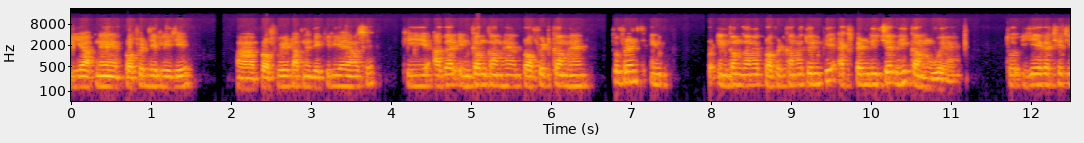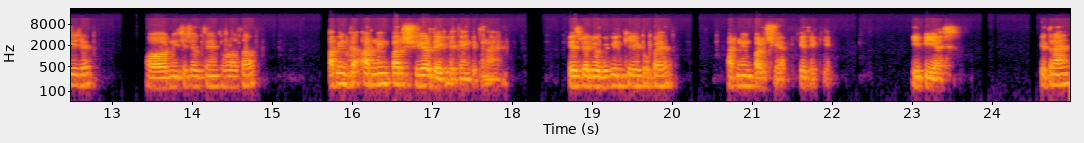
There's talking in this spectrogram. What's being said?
ये आपने प्रॉफिट देख लीजिए। प्रॉफिट आपने देख ही लिया यहाँ से, कि अगर इनकम कम है प्रॉफिट कम है तो फ्रेंड्स इन इनकम कम है प्रॉफिट कम है तो इनके एक्सपेंडिचर भी कम हुए हैं। तो ये एक अच्छी चीज़ है। और नीचे चलते हैं थोड़ा सा। अब इनका अर्निंग पर शेयर देख लेते हैं कितना है। फेस वैल्यू अभी भी इनकी एक रुपये है। अर्निंग पर शेयर ये देखिए। ईपीएस कितना है?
